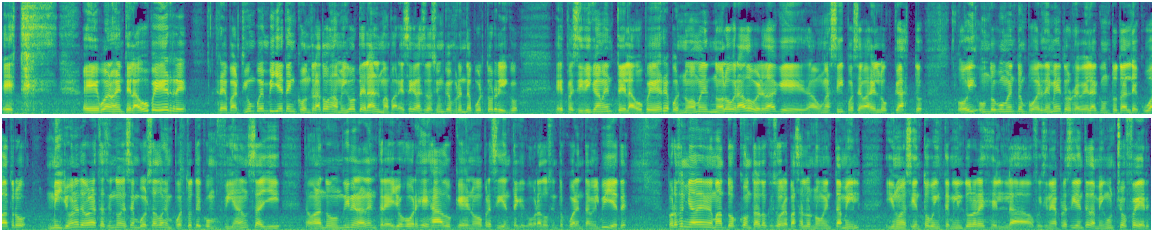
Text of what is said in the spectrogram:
Este, eh, bueno gente, la UPR repartió un buen billete en contratos amigos del alma. Parece que la situación que enfrenta Puerto Rico, específicamente la UPR, pues no ha, no ha logrado, ¿verdad? Que aún así pues se bajen los gastos. Hoy un documento en poder de Metro revela que un total de 4 millones de dólares está siendo desembolsados en puestos de confianza allí. Estamos hablando de un dineral, entre ellos Jorge Jado, que es el nuevo presidente que cobra 240 mil billetes. Pero se añaden además dos contratos que sobrepasan los 90 mil y uno de 120 mil dólares en la oficina del presidente. También un chofer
